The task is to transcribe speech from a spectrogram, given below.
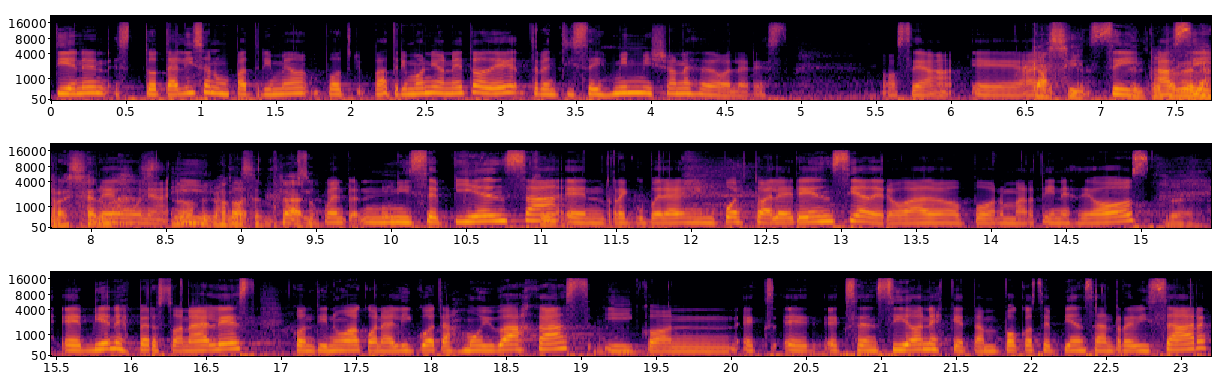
tienen, totalizan un patrimonio, patrimonio neto de 36 mil millones de dólares. O sea, eh, casi el total de las reservas del Banco Central. ni se piensa en recuperar el impuesto a la herencia derogado por Martínez de Oz. Eh, bienes personales continúa con alícuotas muy bajas y con eh, exenciones que tampoco se piensan revisar.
